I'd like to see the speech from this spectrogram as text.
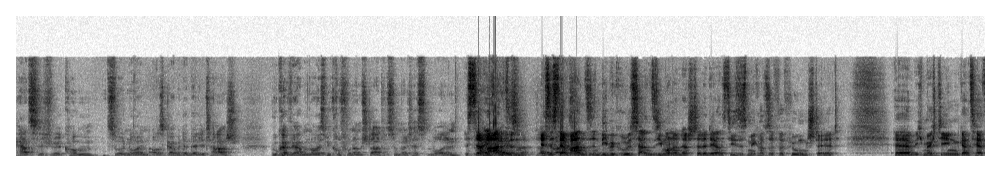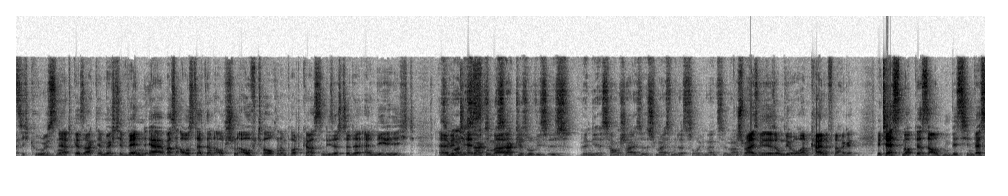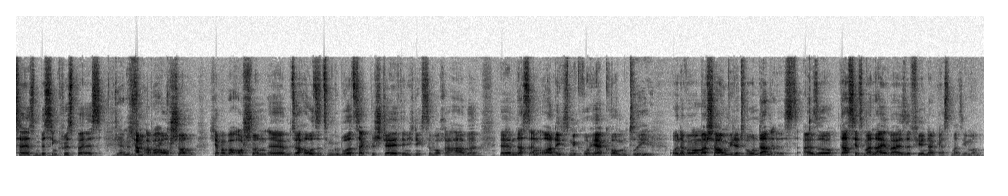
herzlich willkommen zur neuen Ausgabe der Belletage. Luca, wir haben ein neues Mikrofon am Start, was wir mal testen wollen. Ist der Wahnsinn. Es ist der. Wahnsinn. Liebe Grüße an Simon an der Stelle, der uns dieses Mikro zur Verfügung stellt. Ähm, ich möchte ihn ganz herzlich grüßen. Er hat gesagt, er möchte, wenn er was ausleiht, dann auch schon auftauchen im Podcast. An dieser Stelle erledigt. Äh, Simon, wir ich sag, testen ich mal. sag dir so, wie es ist. Wenn dir Sound scheiße ist, schmeißen wir das zurück in dein Zimmer. Schmeißen wir das um die Ohren, keine Frage. Wir testen mal, ob der Sound ein bisschen besser ist, ein bisschen crisper ist. Gerne ich habe aber auch schon, ich habe aber auch schon ähm, zu Hause zum Geburtstag bestellt, den ich nächste Woche habe, ähm, dass ein ordentliches Mikro herkommt. Ui. Und dann wollen wir mal schauen, wie der Ton dann ist. Also das jetzt mal leihweise. Vielen Dank erstmal, Simon.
